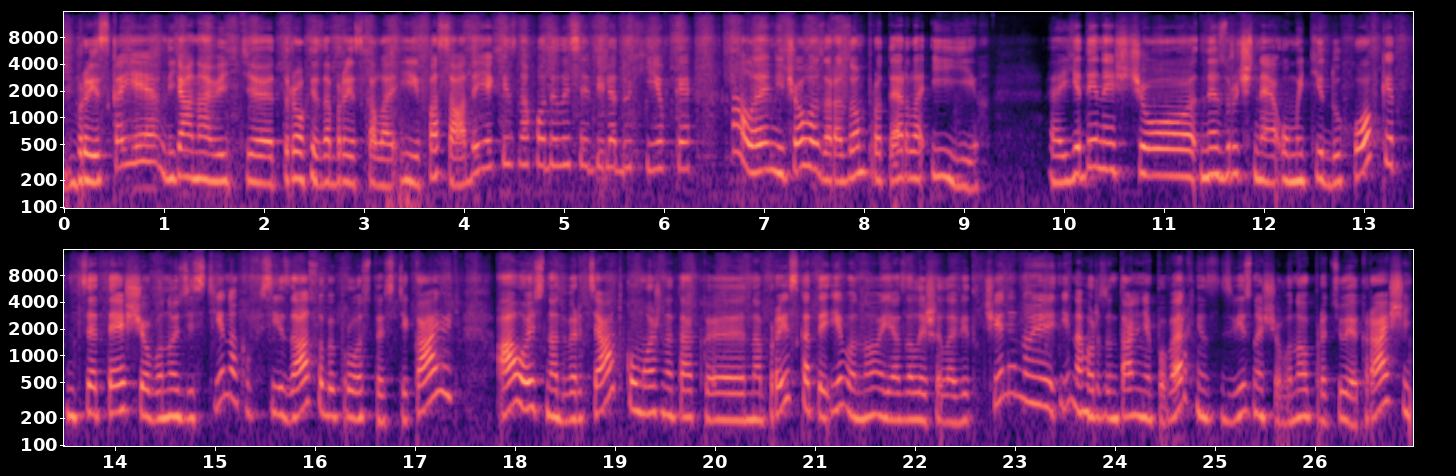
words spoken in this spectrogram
бризкає. Я навіть е, трохи забризкала і фасади, які знаходилися біля духівки, але нічого заразом протерла і їх. Е, Єдине, що незручне у митті духовки, це те, що воно зі стінок, всі засоби просто стікають. А ось на дверцятку можна так е, наприскати, і воно я залишила відчиненою, і на горизонтальній поверхні, звісно, що воно працює краще,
